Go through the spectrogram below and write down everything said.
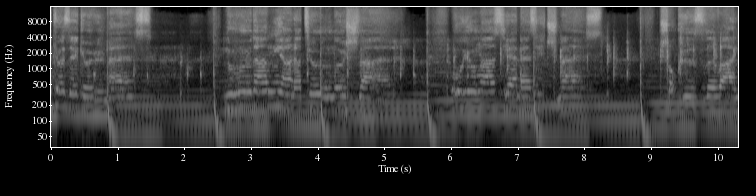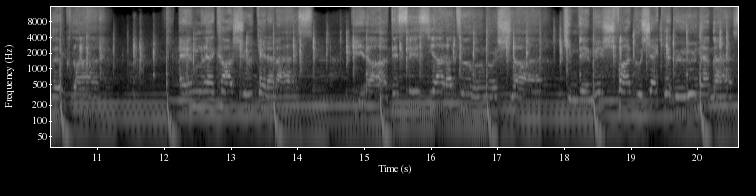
göze görünmez Nurdan yaratılmışlar. Uyumaz yemez içmez. Çok hızlı varlıklar. Emre karşı gelemez. İradesiz yaratılmışlar. Kim demiş farklı şekle bürünemez?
